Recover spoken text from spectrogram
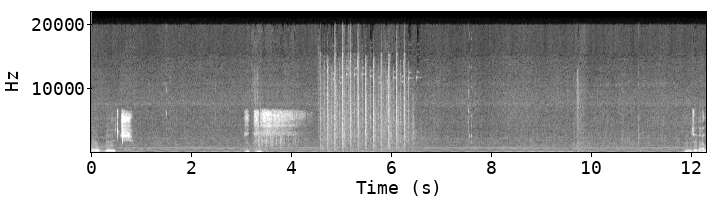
Oh bitch. Önceden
